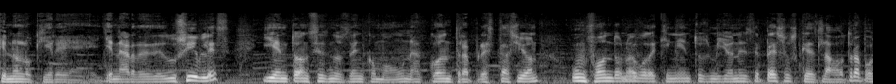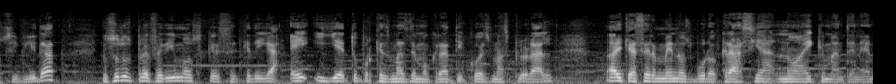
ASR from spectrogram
que no lo quiere llenar de deducibles y entonces nos den como una contraprestación un fondo nuevo de 500 millones de pesos, que es la otra posibilidad. Nosotros preferimos que, se, que diga E y YETU porque es más democrático, es más plural. Hay que hacer menos burocracia, no hay que mantener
